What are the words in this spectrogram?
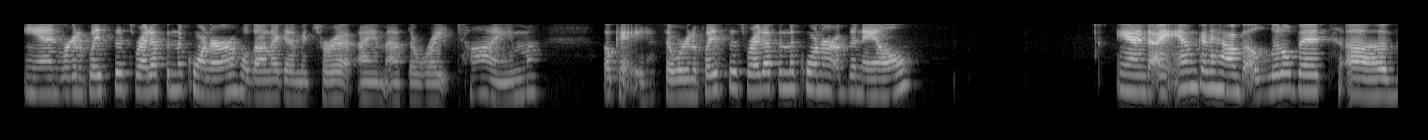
And we're going to place this right up in the corner. Hold on, I got to make sure I am at the right time. Okay, so we're going to place this right up in the corner of the nail. And I am going to have a little bit of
